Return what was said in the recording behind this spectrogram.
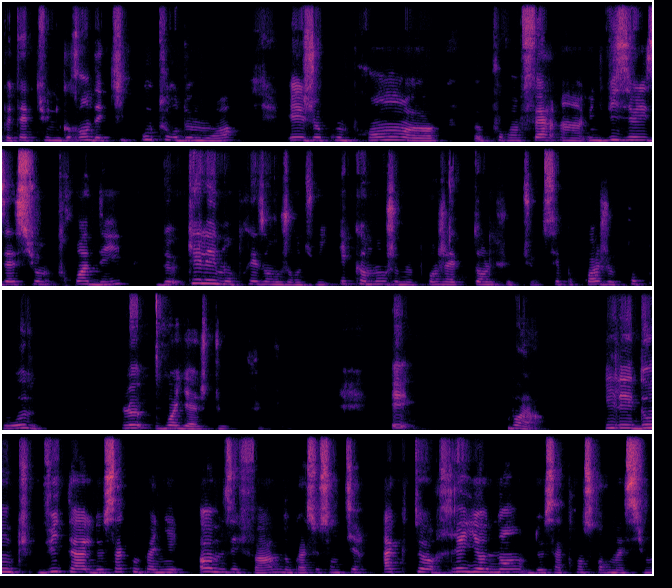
peut-être une grande équipe autour de moi et je comprends pour en faire une visualisation 3D de quel est mon présent aujourd'hui et comment je me projette dans le futur. C'est pourquoi je propose le voyage du futur. Et voilà, il est donc vital de s'accompagner hommes et femmes, donc à se sentir acteurs rayonnants de sa transformation.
